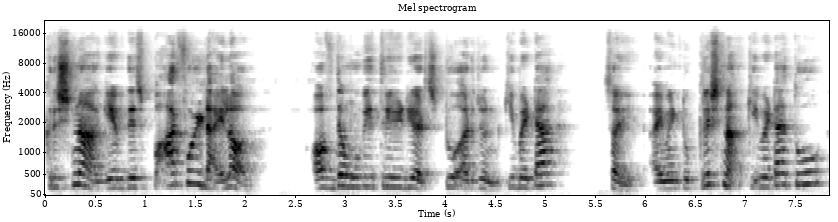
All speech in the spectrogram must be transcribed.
Krishna gave this powerful dialogue of the movie Three Idiots to Arjun कि बेटा sorry I mean to Krishna कि बेटा, तू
